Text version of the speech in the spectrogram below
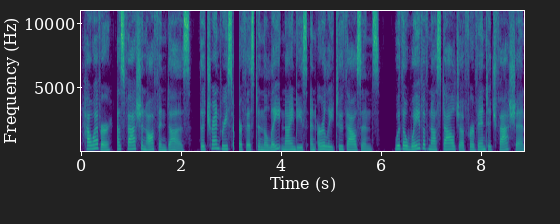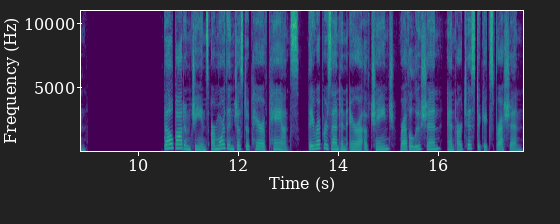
However, as fashion often does, the trend resurfaced in the late 90s and early 2000s, with a wave of nostalgia for vintage fashion. Bell-bottom jeans are more than just a pair of pants, they represent an era of change, revolution, and artistic expression.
